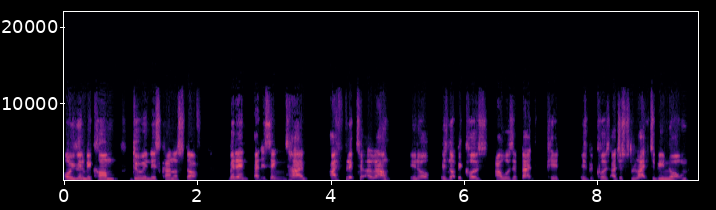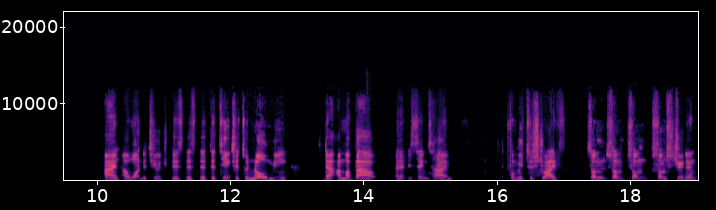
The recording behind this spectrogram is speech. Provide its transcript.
or you're going to become doing this kind of stuff. But then at the same time, I flipped it around. You know, it's not because I was a bad kid. It's because I just like to be known and I want the this, this, the, the teacher to know me that I'm about, and at the same time, for me to strive. Some some some some student,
